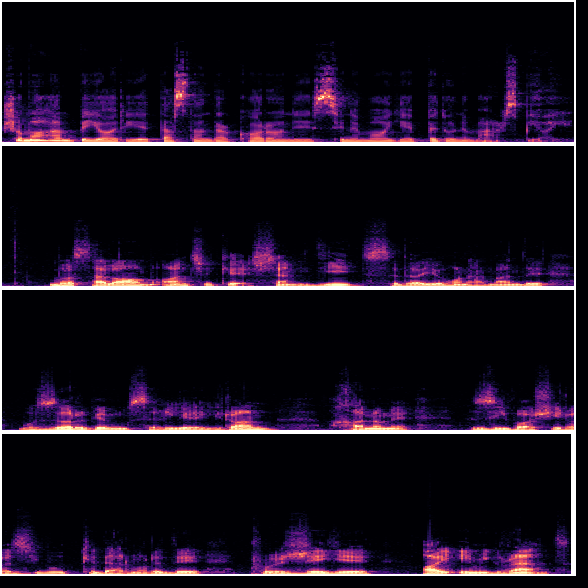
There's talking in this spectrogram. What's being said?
شما هم به یاری دستندرکاران سینمای بدون مرز بیایید. با سلام آنچه که شنیدید صدای هنرمند بزرگ موسیقی ایران خانم زیبا شیرازی بود که در مورد پروژه I, Immigrant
